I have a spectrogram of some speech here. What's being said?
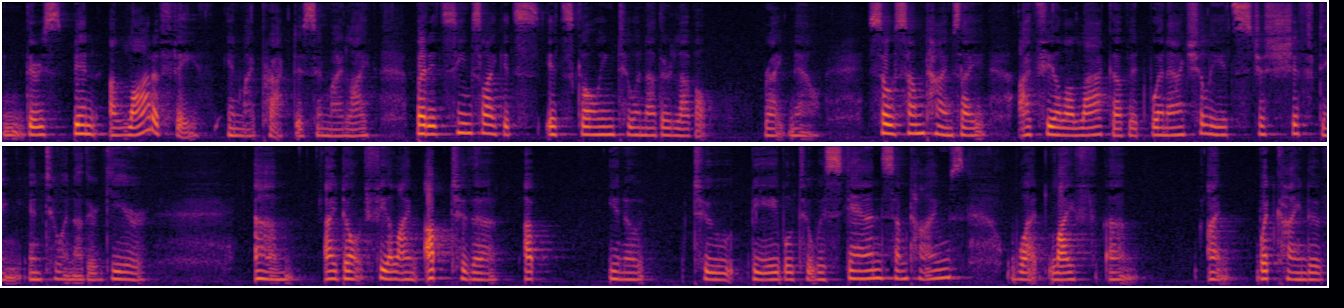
There's been a lot of faith in my practice in my life, but it seems like it's it's going to another level right now. So sometimes I I feel a lack of it when actually it's just shifting into another gear. Um, I don't feel I'm up to the up, you know, to be able to withstand sometimes what life um, I'm, what kind of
